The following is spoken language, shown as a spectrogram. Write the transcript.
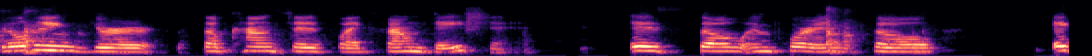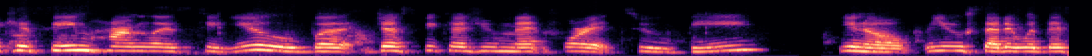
Building your subconscious like foundation is so important. So it could seem harmless to you, but just because you meant for it to be, you know, you said it with this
